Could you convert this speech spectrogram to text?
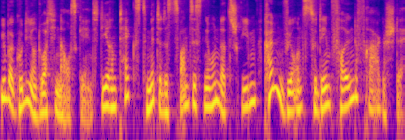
Über Goody und Watt hinausgehend, die ihren Text Mitte des 20. Jahrhunderts schrieben, können wir uns zudem folgende Frage stellen.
